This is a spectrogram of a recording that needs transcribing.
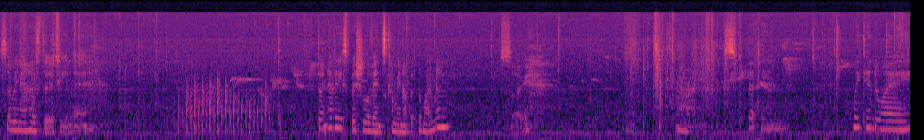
So we now have 30 in there. Don't have any special events coming up at the moment. So, alright, let's put that in. Weekend away.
